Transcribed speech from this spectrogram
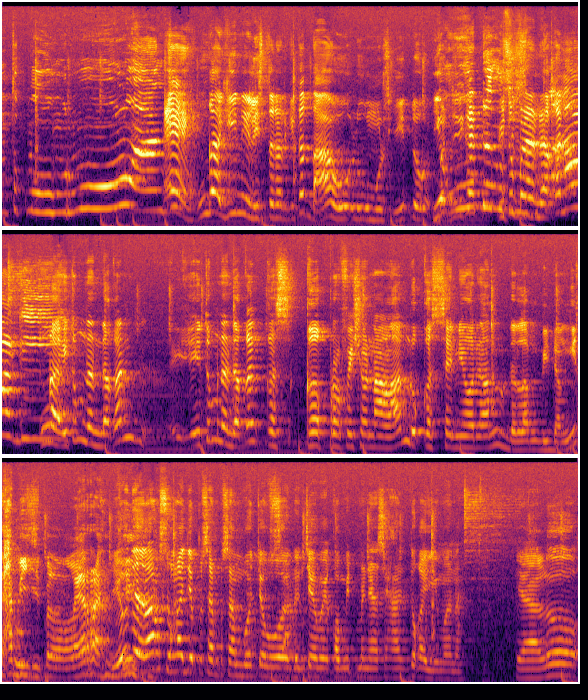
entuk bawa umur mulu anjing. Eh, enggak gini, listener kita tahu lu umur segitu. Ya Berarti kan udah, itu nggak usah menandakan lagi. enggak, itu menandakan itu menandakan ke keprofesionalan lu, kesenioran lu dalam bidang itu. tapi anjing Ya udah langsung aja pesan-pesan buat cowok dan cewek komitmennya sehat itu kayak gimana? ya lu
